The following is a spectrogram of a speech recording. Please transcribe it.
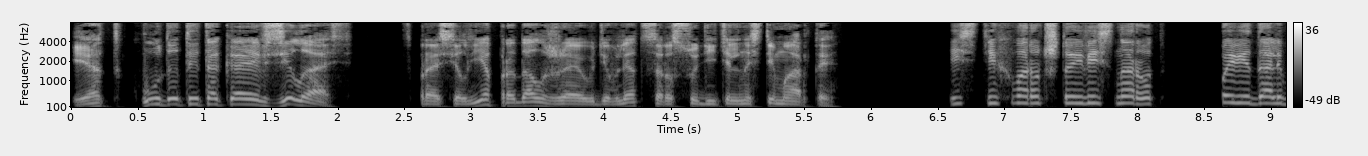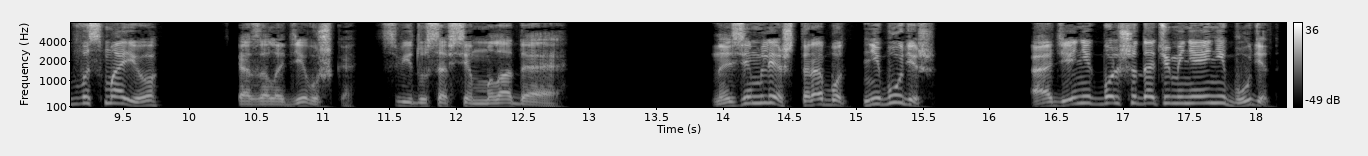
«И откуда ты такая взялась?» — спросил я, продолжая удивляться рассудительности Марты. «Из тех ворот, что и весь народ. Повидали бы вы с мое», — сказала девушка, с виду совсем молодая. На земле ж ты работать не будешь, а денег больше дать у меня и не будет», —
